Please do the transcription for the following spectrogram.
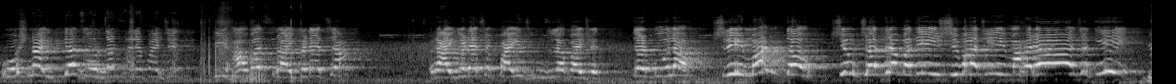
घोषणा इतक्या जोरदार झाल्या पाहिजेत की आवाज रायगडाच्या रायगडाच्या पायी झुंजला पाहिजेत. तर बोला श्रीमंत शिव छत्रपती शिवाजी महाराज की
